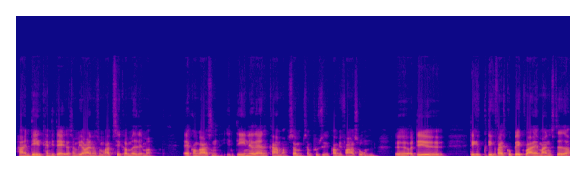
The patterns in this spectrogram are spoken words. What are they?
har en del kandidater, som vi regner som ret sikre medlemmer af kongressen i det ene eller andet kammer, som, som pludselig kan komme i farzonen. Øh, og det, det, kan, det kan faktisk gå begge veje mange steder,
